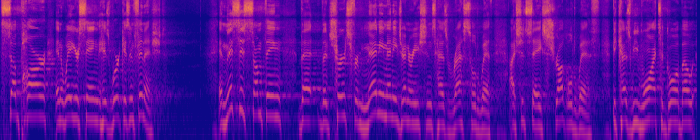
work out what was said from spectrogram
subpar, in a way you're saying his work isn't finished. And this is something that the church for many, many generations has wrestled with. I should say, struggled with, because we want to go about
